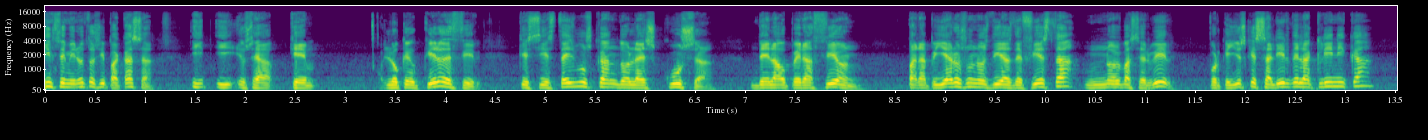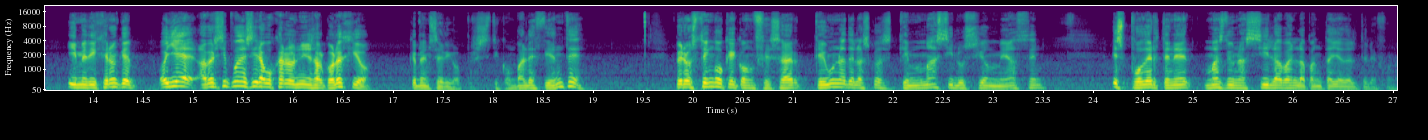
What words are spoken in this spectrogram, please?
15 minutos y para casa. Y, y, o sea, que lo que quiero decir, que si estáis buscando la excusa de la operación para pillaros unos días de fiesta, no os va a servir. Porque yo es que salir de la clínica y me dijeron que, oye, a ver si puedes ir a buscar a los niños al colegio. Que pensé, digo, pero estoy convaleciente. Pero os tengo que confesar que una de las cosas que más ilusión me hacen es poder tener más de una sílaba en la pantalla del teléfono.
